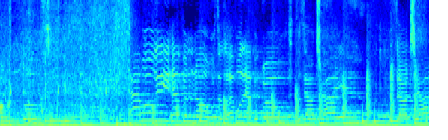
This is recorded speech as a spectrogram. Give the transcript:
without trying.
